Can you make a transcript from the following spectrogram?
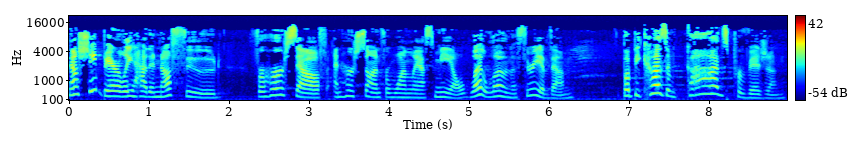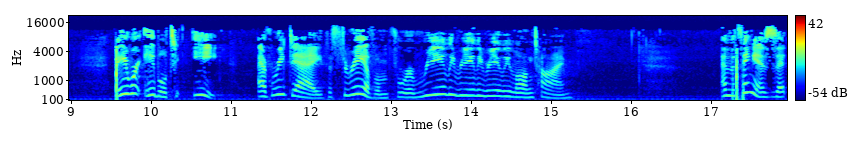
Now, she barely had enough food for herself and her son for one last meal, let alone the three of them. But because of God's provision, they were able to eat every day, the three of them, for a really, really, really long time. And the thing is that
